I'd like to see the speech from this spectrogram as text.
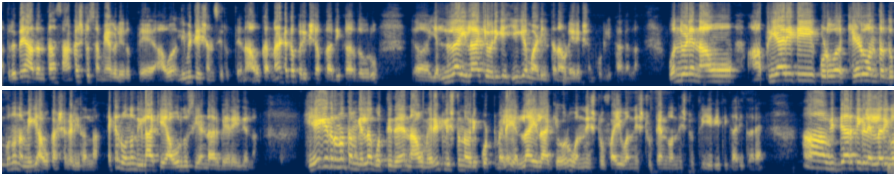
ಅದರದೇ ಆದಂತಹ ಸಾಕಷ್ಟು ಸಮಯಗಳಿರುತ್ತೆ. ಅವ ಲಿಮಿಟೇಷನ್ಸ್ ಇರುತ್ತೆ. ನಾವು ಕರ್ನಾಟಕ ಪರೀಕ್ಷಾ ಪ್ರಾಧಿಕಾರದವರು ಎಲ್ಲ ಇಲಾಖೆಯವರಿಗೆ ಹೀಗೆ ಮಾಡಿ ಅಂತ ನಾವು ಡೈರೆಕ್ಷನ್ ಕೊಡ್ಲಿಕ್ಕಾಗಲ್ಲ. ಒಂದ್ ವೇಳೆ ನಾವು ಆ ಪ್ರಿಯಾರಿಟಿ ಕೊಡುವ ಕೇಳುವಂತದ್ದಕ್ಕೂ ನಮಗೆ ಅವಕಾಶಗಳಿರಲ್ಲ. ಯಾಕಂದ್ರೆ ಒಂದೊಂದು ಇಲಾಖೆ, ಅವ್ರದ್ದು ಸಿ ಅಂಡ್ ಆರ್ ಬೇರೆ ಇದೆಲ್ಲ. ಹೇಗಿದ್ರು ತಮ್ಗೆಲ್ಲ ಗೊತ್ತಿದೆ, ನಾವು ಮೆರಿಟ್ ಲಿಸ್ಟ್ ಅವ್ರಿಗೆ ಕೊಟ್ಟ ಮೇಲೆ ಎಲ್ಲಾ ಇಲಾಖೆಯವರು ಒನ್ ಇಷ್ಟು ಫೈವ್ ಒನ್ ಇಷ್ಟು ಟೆನ್ ಒನ್ ಇಷ್ಟು ತ್ರೀ ಈ ರೀತಿ ಕರೀತಾರೆ. ಆ ವಿದ್ಯಾರ್ಥಿಗಳೆಲ್ಲರಿಗೂ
